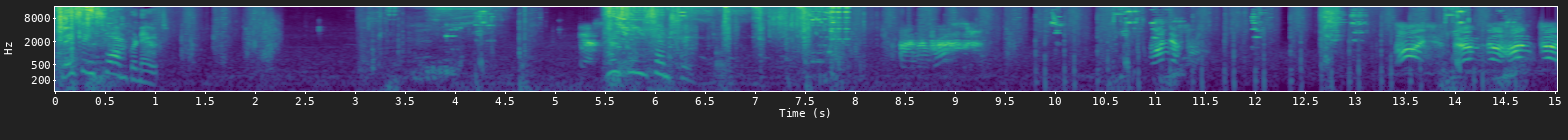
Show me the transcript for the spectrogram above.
Placing swarm grenade. Yes. Placing sentry. I'm impressed. Wonderful. I am the hunter!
